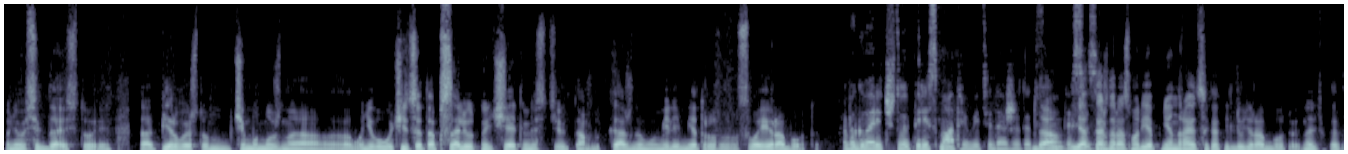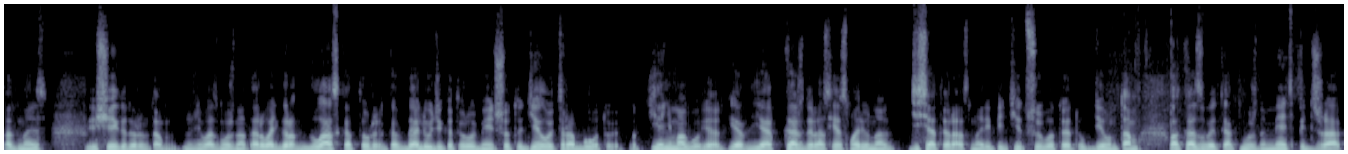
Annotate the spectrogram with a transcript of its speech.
У него всегда история. А первое, что, чему нужно э, у него учиться, это абсолютной тщательностью там, каждому миллиметру своей работы. Вы говорите, что вы пересматриваете даже этот да. фильм. Да, я каждый раз смотрю, мне нравится, как эти люди работают. Знаете, как одна из вещей, которые там невозможно оторвать глаз, которые, когда люди, которые умеют что-то делать, работают. Вот я не могу. Я, я, я каждый раз, я смотрю на десятый раз на репетицию вот эту, где он там показывает, как нужно мять пиджак,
